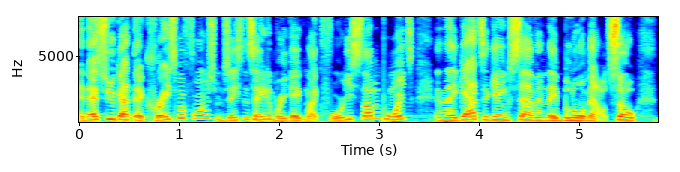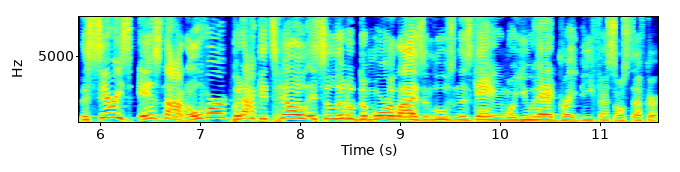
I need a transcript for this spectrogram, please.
And that's you got that crazy performance from Jayson Tatum where he gave him like 40 some points and they got to game seven and they blew him out. So the series is not over, but I could tell it's a little demoralizing losing this game where you had great defense on Steph Curry.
